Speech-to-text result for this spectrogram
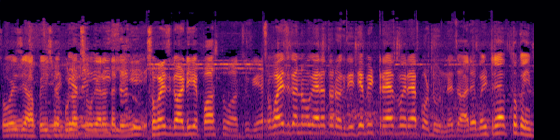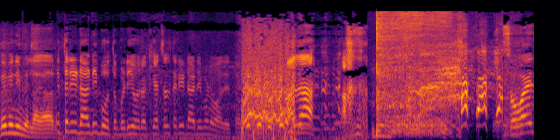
सो गाइस यहाँ पे इसमें बुलेट्स वगैरह डलेंगी। सो गाइस गाड़ी के पास तो आ चुके हैं। सो गाइस गन वगैरह तो रख दी थी। अभी ट्रैप वगैरह को ढूँढने जा रहे हैं। भाई ट्रैप तो कहीं पे भी नहीं मिला यार। तेरी दाढ़ी बहुत बड़ी हो रखी है। चल तेरी दाढ़ी बनवा देता हूँ। आजा। सो गाइस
